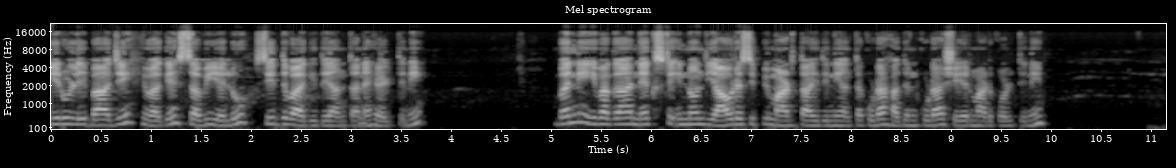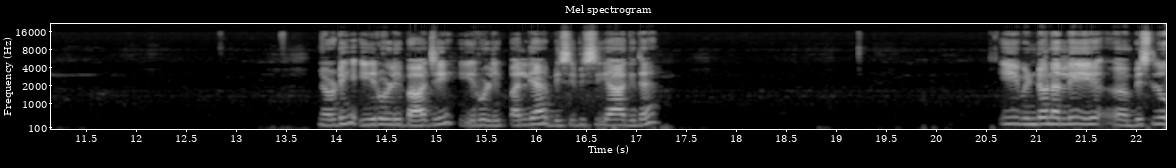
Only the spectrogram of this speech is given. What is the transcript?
ಈರುಳ್ಳಿ ಬಾಜಿ ಇವಾಗ ಸವಿಯಲು ಸಿದ್ಧವಾಗಿದೆ ಅಂತಲೇ ಹೇಳ್ತೀನಿ. ಬನ್ನಿ, ಇವಾಗ ನೆಕ್ಸ್ಟ್ ಇನ್ನೊಂದು ಯಾವ ರೆಸಿಪಿ ಮಾಡ್ತಾ ಇದ್ದೀನಿ ಅಂತ ಕೂಡ ಅದನ್ನು ಕೂಡ ಶೇರ್ ಮಾಡ್ಕೊಳ್ತೀನಿ. ನೋಡಿ, ಈರುಳ್ಳಿ ಬಾಜಿ, ಈರುಳ್ಳಿ ಪಲ್ಯ ಬಿಸಿ ಬಿಸಿಯಾಗಿದೆ. ಈ ವಿಂಡೋನಲ್ಲಿ ಬಿಸಿಲು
